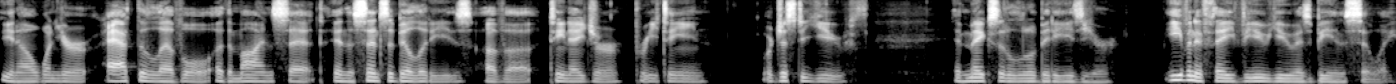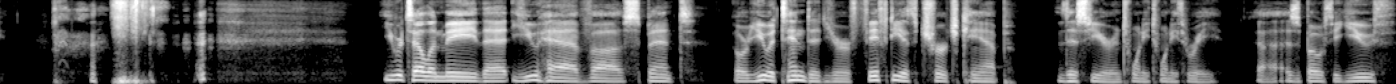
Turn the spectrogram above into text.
You know, when you're at the level of the mindset and the sensibilities of a teenager, preteen, or just a youth, it makes it a little bit easier, even if they view you as being silly. you were telling me that you have uh, spent or you attended your 50th church camp this year in 2023 uh, as both a youth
